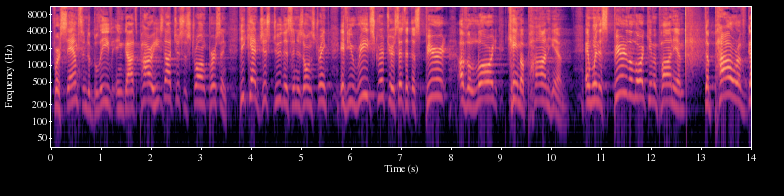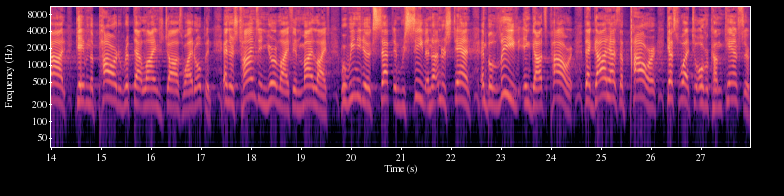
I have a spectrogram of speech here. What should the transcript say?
for Samson to believe in God's power. He's not just a strong person. He can't just do this in his own strength. If you read scripture, it says that the Spirit of the Lord came upon him. And when the Spirit of the Lord came upon him, the power of God gave him the power to rip that lion's jaws wide open. And there's times in your life, in my life, where we need to accept and receive and understand and believe in God's power. That God has the power, guess what, to overcome cancer.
